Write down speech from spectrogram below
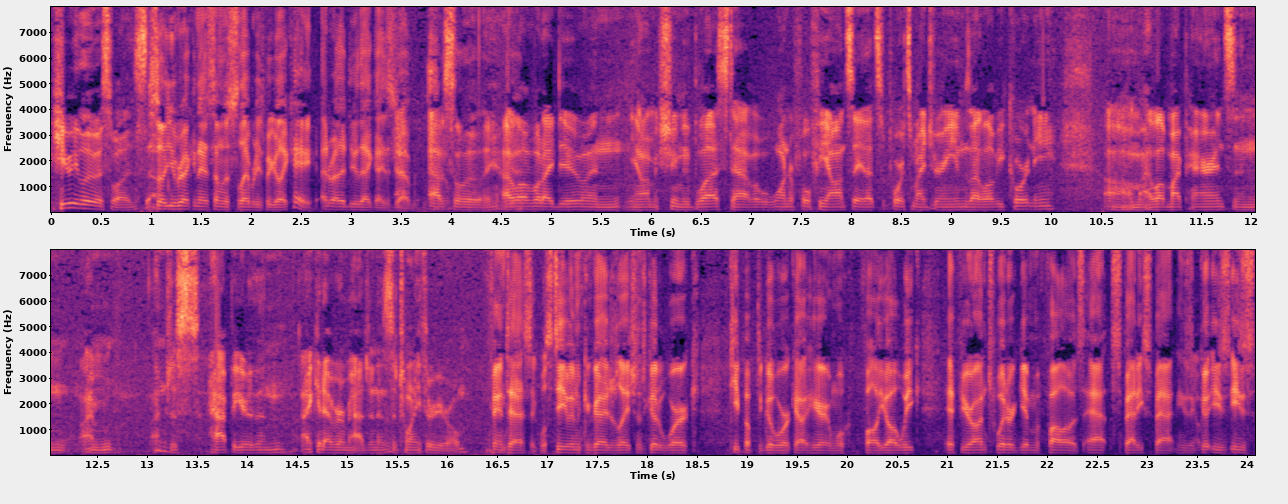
Huey Lewis was. So you recognize some of the celebrities, but you're like, hey, I'd rather do that guy's job. So- Absolutely. I love what I do, and you know I'm extremely blessed to have a wonderful fiance that supports my dreams. I love you, Courtney. Um, I love my parents, and I'm I'm just happier than I could ever imagine as a 23 year old. Fantastic. Well, Steven, congratulations. Good work. Keep up the good work out here, and we'll follow you all week. If you're on Twitter, give him a follow. It's at Spatty Spat. He's a good, he's he's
